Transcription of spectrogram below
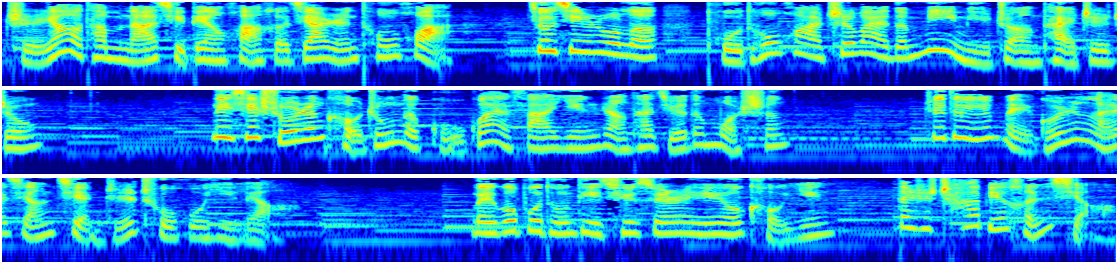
只要他们拿起电话和家人通话，就进入了普通话之外的秘密状态之中。那些熟人口中的古怪发音让他觉得陌生，这对于美国人来讲简直出乎意料。美国不同地区虽然也有口音，但是差别很小。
